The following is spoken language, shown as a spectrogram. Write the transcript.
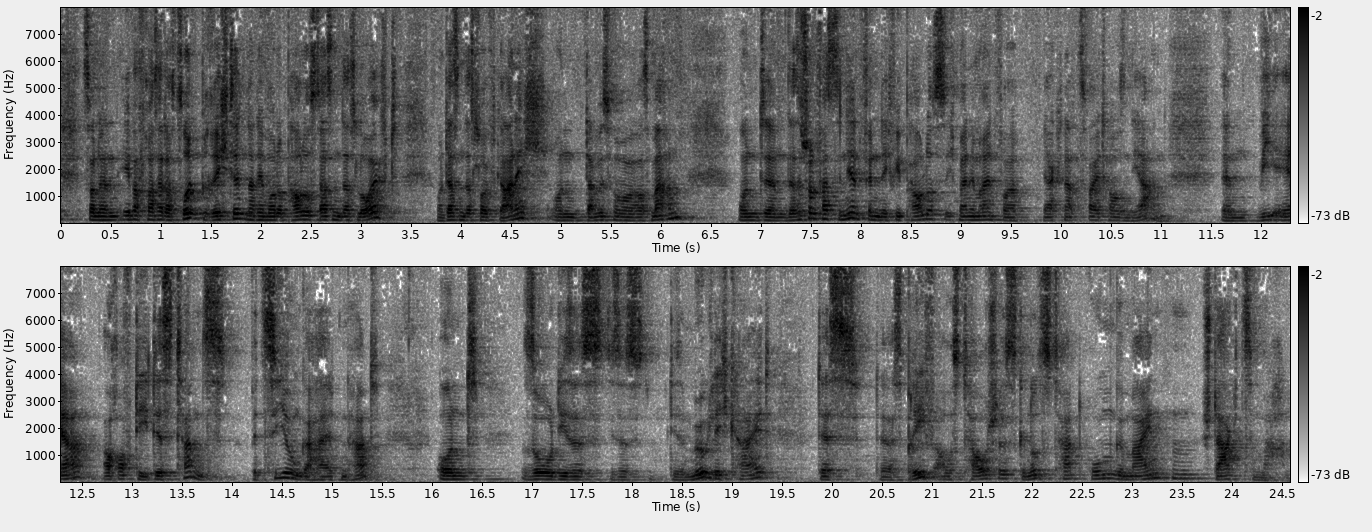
sondern Epaphras hat auch zurückberichtet nach dem Motto, Paulus, das und das läuft und das und das läuft gar nicht und da müssen wir mal was machen. Und ähm, das ist schon faszinierend, finde ich, wie Paulus, ich meine immerhin vor ja, knapp 2000 Jahren, wie er auch auf die Distanz Beziehung gehalten hat und so dieses, dieses, diese Möglichkeit des, des Briefaustausches genutzt hat, um Gemeinden stark zu machen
